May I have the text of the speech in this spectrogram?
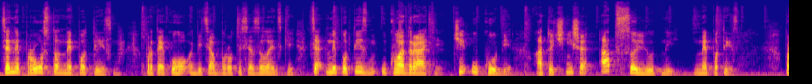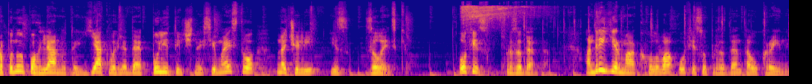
Це не просто непотизм, проти якого обіцяв боротися Зеленський. Це непотизм у квадраті чи у кубі, а точніше, абсолютний непотизм. Пропоную поглянути, як виглядає політичне сімейство на чолі із Зеленським. Офіс президента. Андрій Єрмак, голова Офісу президента України.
